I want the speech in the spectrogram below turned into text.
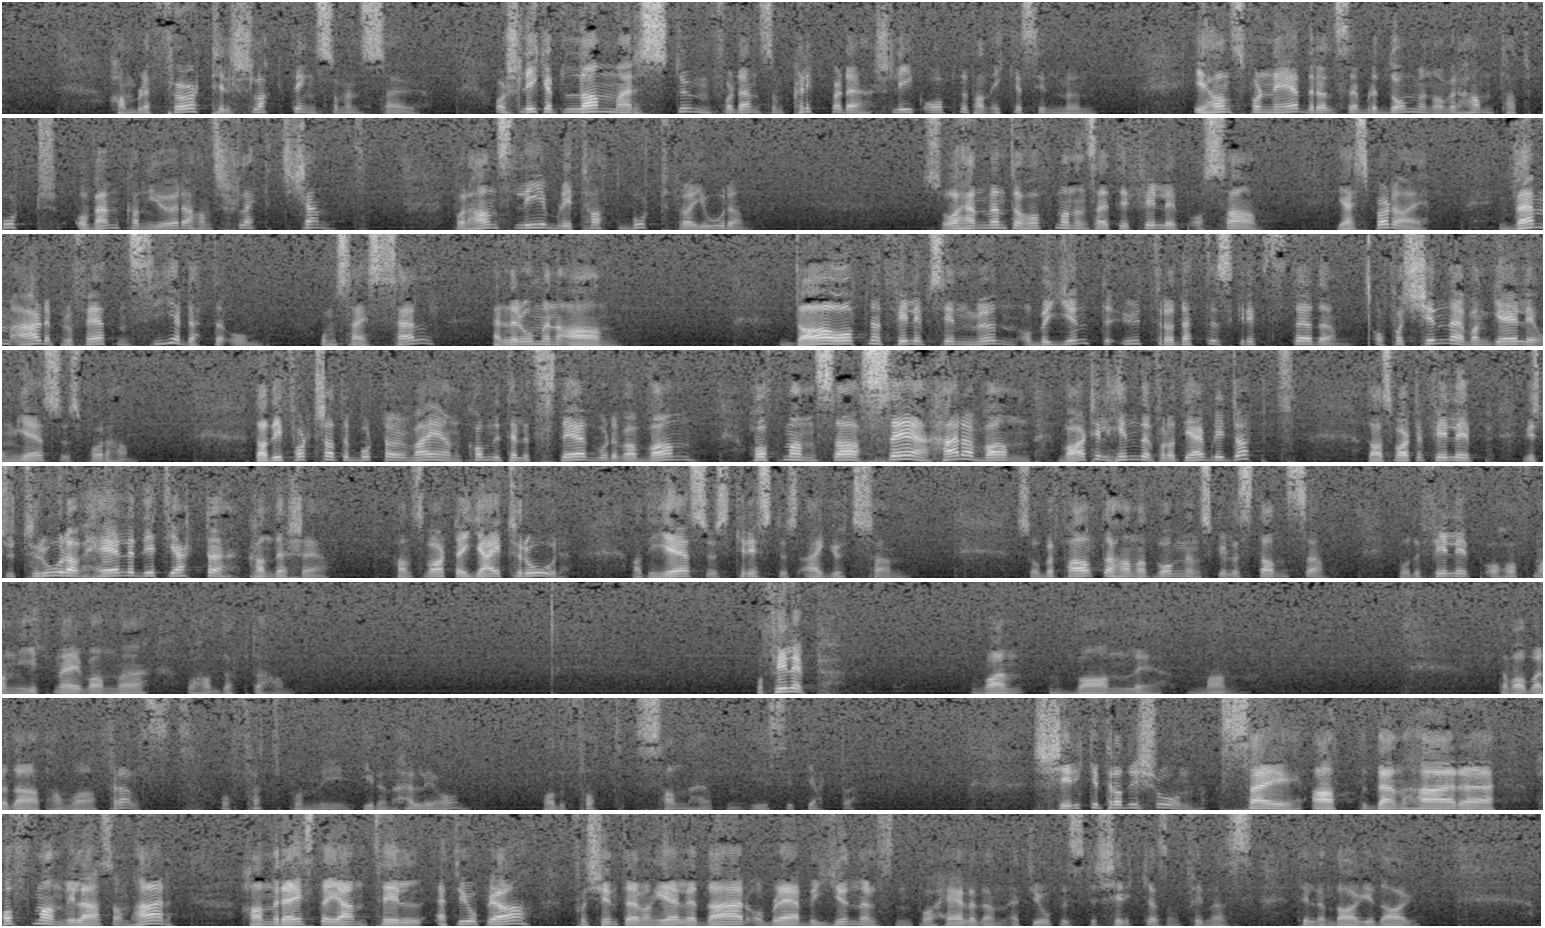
Han ble ført til slakting som en sau. Og slik et lam er stum for den som klipper det, slik åpnet han ikke sin munn. I hans fornedrelse ble dommen over ham tatt bort, og hvem kan gjøre hans slekt kjent? For hans liv blir tatt bort fra jorden. Så henvendte hoffmannen seg til Philip og sa, Jeg spør deg, hvem er det profeten sier dette om? Om seg selv eller om en annen? Da åpnet Philip sin munn og begynte ut fra dette skriftstedet å forkynne evangeliet om Jesus for ham. Da de fortsatte bortover veien, kom de til et sted hvor det var vann. Hoffmannen sa, 'Se, her er vann. Hva er til hinder for at jeg blir døpt?' Da svarte Philip, 'Hvis du tror av hele ditt hjerte, kan det skje.' Han svarte, 'Jeg tror at Jesus Kristus er Guds sønn.' Så befalte han at vognen skulle stanse. Både Philip og Hoffmann gikk ned i vannet, og han døpte ham. Og Philip var en vanlig mann. Det var bare det at han var frelst og født på ny i Den hellige ånd og hadde fått sannheten i sitt hjerte. Kirketradisjonen sier at denne eh, Hoffmann vi leser om her, han reiste hjem til Etiopia forkynte evangeliet der og ble begynnelsen på hele den etiopiske kirke som finnes til den dag i dag.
